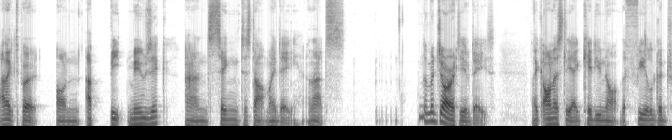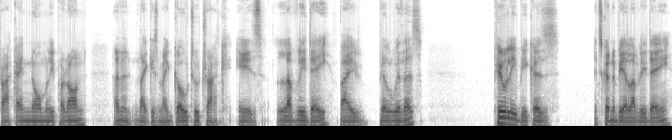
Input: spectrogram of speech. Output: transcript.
I like to put on upbeat music and sing to start my day. And that's the majority of days. Like, honestly, I kid you not, the feel good track I normally put on and like is my go to track is Lovely Day by Bill Withers. Purely because it's going to be a lovely day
